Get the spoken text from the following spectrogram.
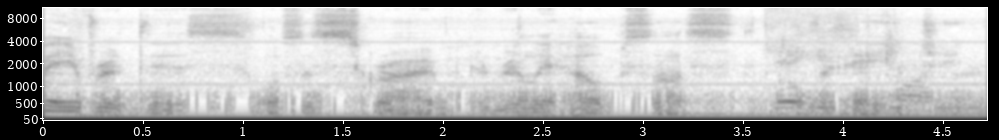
favorite this or subscribe. It really helps us with aging.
